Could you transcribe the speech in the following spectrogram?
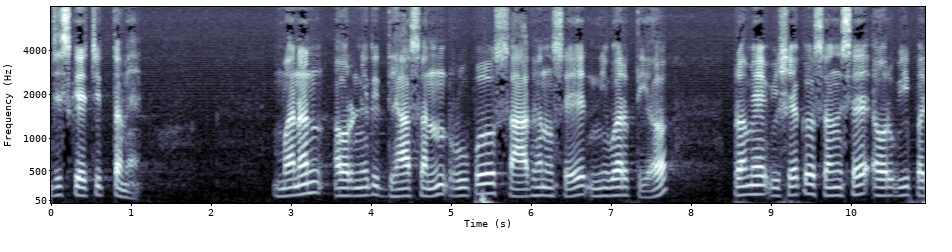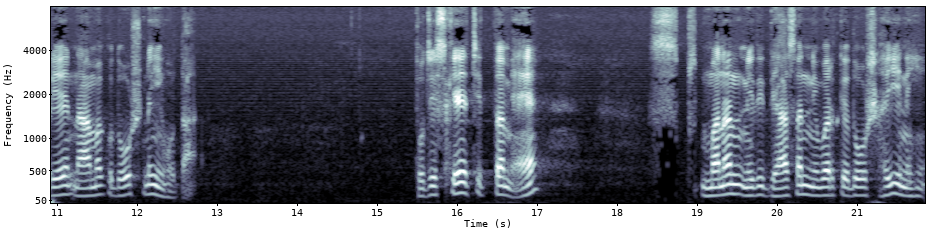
जिसके चित्त में मनन और निधिध्यासन रूप साधन से निवर्त्य प्रमेय विषयक संशय और विपर्य नामक दोष नहीं होता। तो जिसके चित्त में मनन निधिध्यासन निवर्त्य दोष है ही नहीं,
